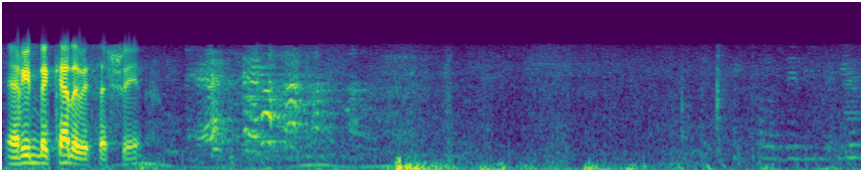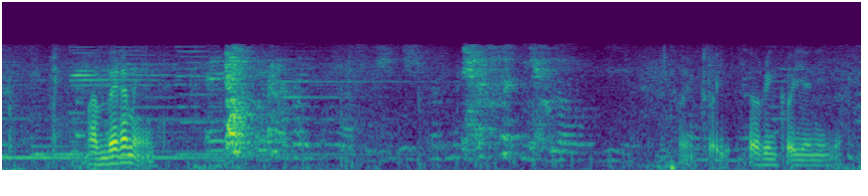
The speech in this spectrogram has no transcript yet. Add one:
E ribeccate questa scena. Ma veramente? Sono rincogli- Sono rincoglionito.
